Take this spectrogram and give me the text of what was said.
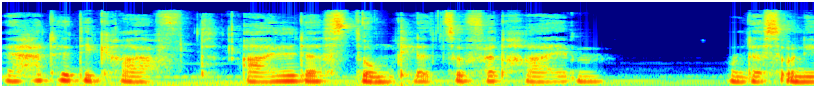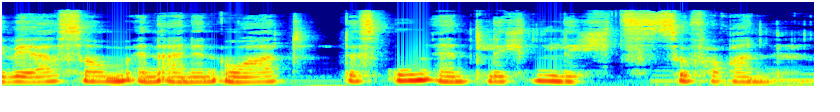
Er hatte die Kraft, all das Dunkle zu vertreiben und das Universum in einen Ort des unendlichen Lichts zu verwandeln.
